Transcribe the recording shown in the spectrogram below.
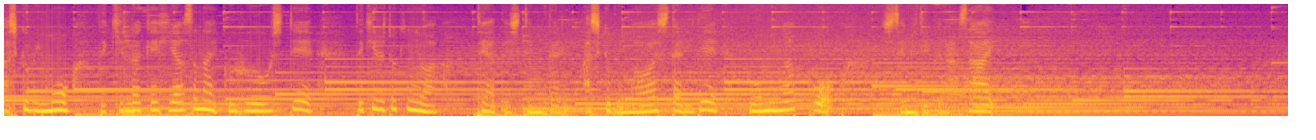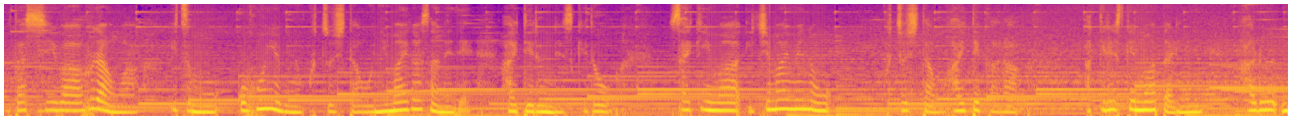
足首もできるだけ冷やさない工夫をしてできる時には手当てしてみたり足首回したりでウォーミングアップをしてみてください。私は普段はいつも5本指の靴下を2枚重ねで履いてるんですけど最近は1枚目の靴下を履いてからアキレス腱の辺りに貼るミ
